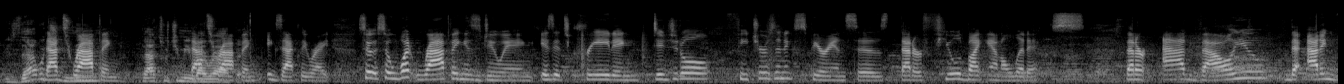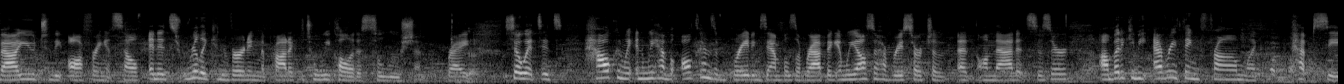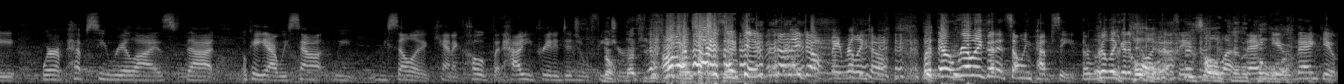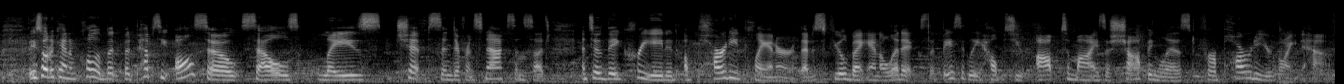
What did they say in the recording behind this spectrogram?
Is that what That's you mean? wrapping. That's what you mean That's by wrapping. wrapping. Exactly right. So, so what wrapping is doing is it's creating digital features and experiences that are fueled by analytics, that are add value, that adding value to the offering itself, and it's really converting the product to we call it a solution, right? Okay. So it's it's how can we and we have all kinds of great examples of wrapping, and we also have research of, at, on that at CISR. Um, but it can be everything from like Pepsi, where a Pepsi realized that okay, yeah, we sound we we sell a can of Coke, but how do you create a digital No, feature? Pepsi doesn't oh, I'm sorry, no, they don't. They really don't. But they're really good at selling Pepsi. They're really good at Cola. selling Pepsi. They cola. can of Thank cola. you. Thank you. They sold a can of cola, but but Pepsi also sells Lay's chips and different snacks and such. And so they created a party planner that is fueled by analytics that basically helps you optimize a shopping list for a party you're going to have.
